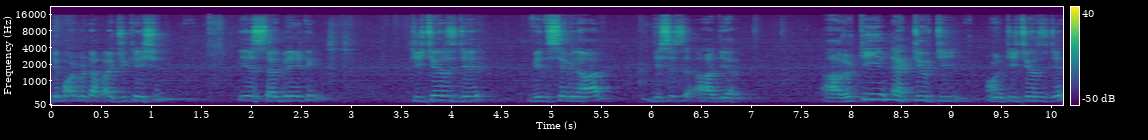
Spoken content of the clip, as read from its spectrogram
Department of Education is celebrating Teachers Day with seminar. This is uh, their uh, routine activity on Teachers Day.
